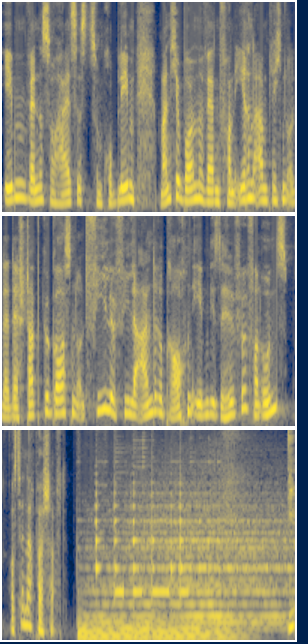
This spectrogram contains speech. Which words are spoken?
eben, wenn es so heiß ist, zum Problem. Manche Bäume werden von Ehrenamtlichen oder der Stadt gegossen und viele, viele andere brauchen eben diese Hilfe von uns aus der Nachbarschaft. Die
